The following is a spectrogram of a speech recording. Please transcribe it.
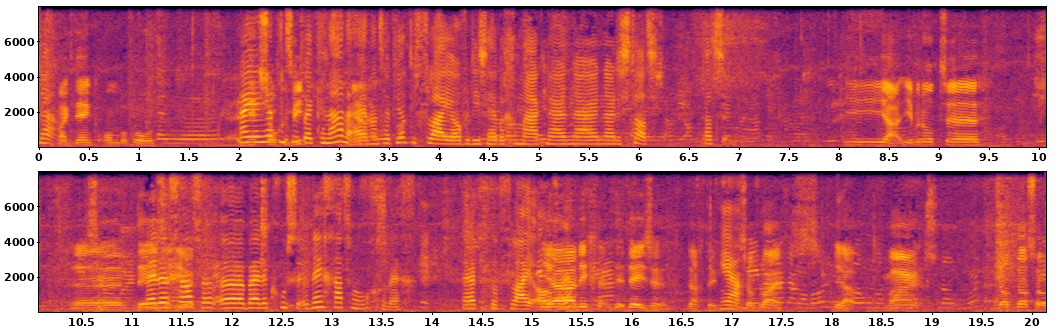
Ja. Maar ik denk om bijvoorbeeld. Eh, Nou, ja, je hebt natuurlijk bij Kanaleneiland heb je ook die flyover die ze hebben gemaakt naar, naar, naar de stad. Dat, Ja, je bedoelt. eh, eh, deze bij de. Graat, eh, bij de Kroes, nee, Graat van Roggeweg. Daar heb ik een flyover. Ja, die, de- deze dacht ik. Ja. Zo fly. Ja, maar dat, dat zo,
